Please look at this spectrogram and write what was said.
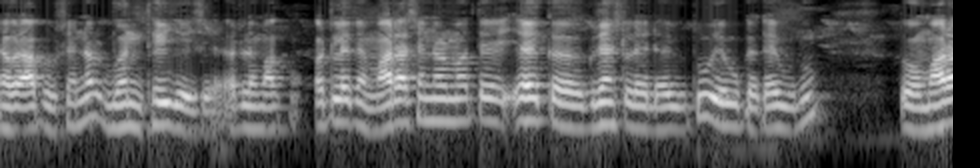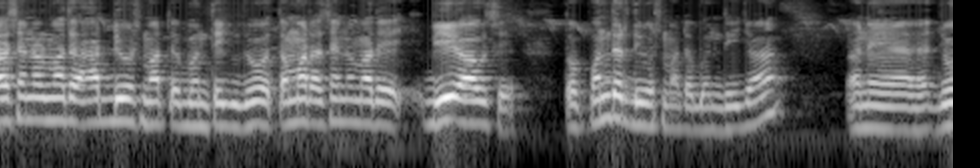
નકર આપણું ચેનલ બંધ થઈ જાય છે. એટલે એટલે કે મારા ચેનલમાં તે એક ગ્રેન્ડ સ્લાઇડ આવ્યું હતું એવું કંઈક આવ્યું હતું તો મારા ચેનલ માટે આઠ દિવસ માટે બંધ થઈ ગયું. જો તમારા ચેનલ માટે બે આવશે, તો પંદર દિવસ માટે બંધ થઈ જાય. અને જો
